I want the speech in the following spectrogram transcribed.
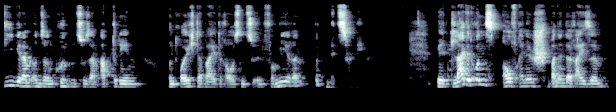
die wir da mit unseren Kunden zusammen abdrehen und euch dabei draußen zu informieren und mitzunehmen. Begleitet uns auf eine spannende Reise.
